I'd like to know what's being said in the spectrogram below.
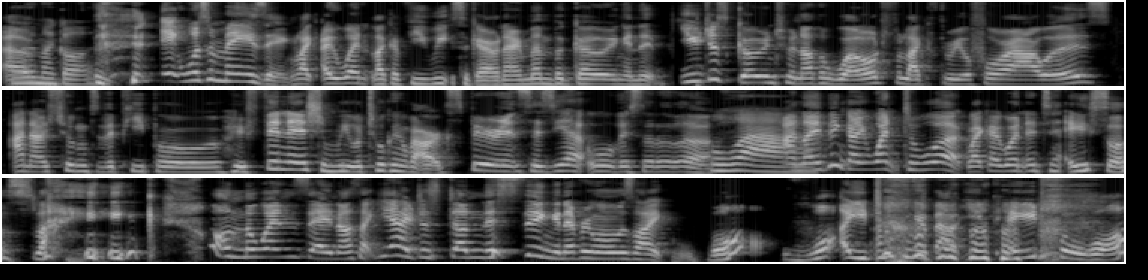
oh Um, my god. it was amazing. Like I went like a few weeks ago and I remember going and it, you just go into another world for like three or four hours. And I was talking to the people who finished and we were talking about our experiences. Yeah, all this, blah, blah, blah. Wow. And I think I went to work, like I went into ASOS like on the Wednesday and I was like, yeah, I just done this thing. And everyone was like, what? What are you talking about? You paid for what?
